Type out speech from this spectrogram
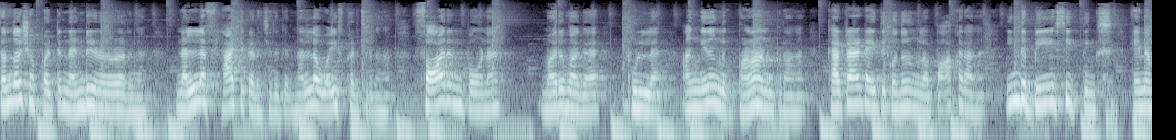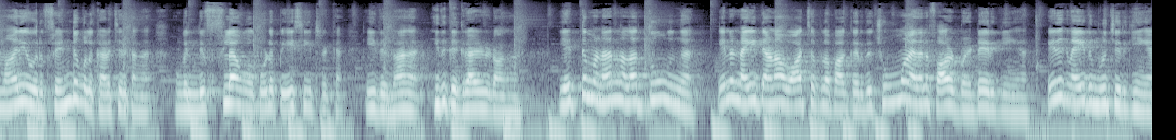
சந்தோஷப்பட்டு நன்றி உணர்வோடு இருங்க. நல்ல ஃப்ளாட்டு கிடச்சிருக்கு. நல்ல ஒய்ஃப் கிடச்சிருக்காங்க. ஃபாரின் போனேன் மருமக புள்ள அங்கேருந்து உங்களுக்கு பணம் அனுப்புகிறாங்க கரெக்டான டயத்துக்கு வந்து உங்களை பார்க்குறாங்க. இந்த பேசிக் திங்ஸ் என்ன மாதிரி ஒரு ஃப்ரெண்டு உங்களுக்கு கிடச்சிருக்காங்க. உங்கள் லிஃப்ட்டில் உங்கள் கூட பேசிகிட்டு இருக்கேன் இது தாங்க இதுக்கு கிராஜுவேட் ஆகுங்க எட்டு மணி நேரம் நல்லா தூங்குங்க. ஏன்னா நைட் ஆனால் வாட்ஸ்அப்பில் பார்க்குறது சும்மா எதனா ஃபார்வர்ட் பண்ணிட்டே இருக்கீங்க. எதுக்கு நைட்டு முடிச்சிருக்கீங்க?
